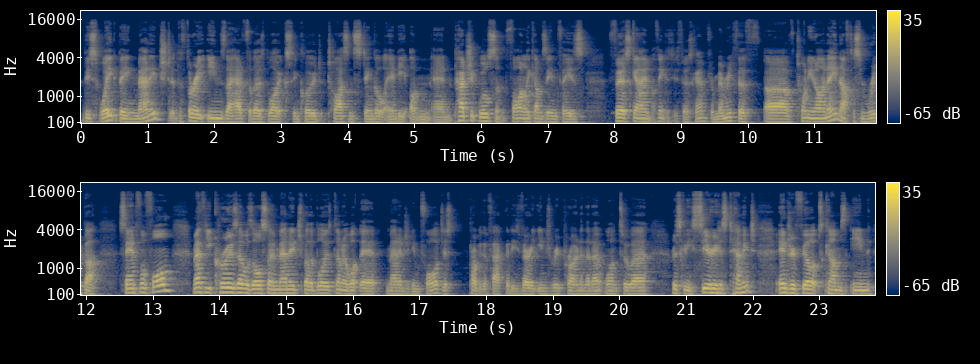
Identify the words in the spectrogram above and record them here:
this week being managed. The three ins they had for those blokes include Tyson Stengel, Andy Otten, and Patrick Wilson. Finally comes in for his first game. I think it's his first game from memory for uh, 2019 after some ripper SANFL form. Matthew Kreuzer was also managed by the Blues. Don't know what they're managing him for, just probably the fact that he's very injury prone and they don't want to uh, risk any serious damage. Andrew Phillips comes in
